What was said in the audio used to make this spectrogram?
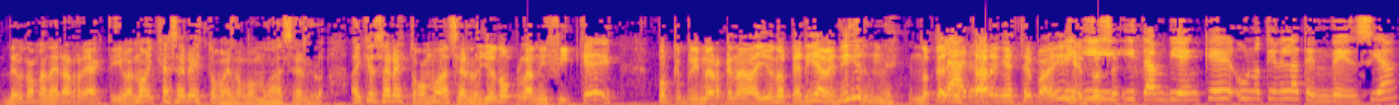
de una manera reactiva. No, hay que hacer esto, bueno, vamos a hacerlo. Hay que hacer esto, vamos a hacerlo. Yo no planifiqué, porque primero que nada yo no quería venirme, no quería estar en este país. y también que uno tiene la tendencia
